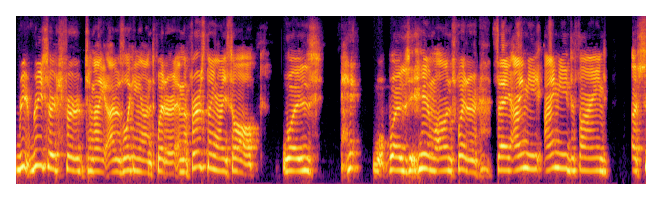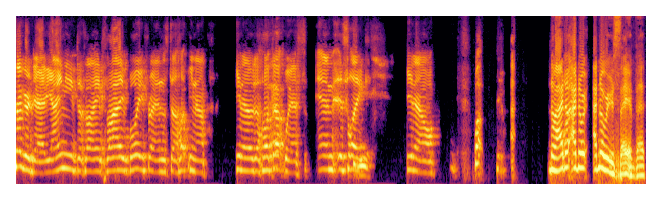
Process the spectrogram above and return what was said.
re- research for tonight, I was looking on Twitter, and the first thing I saw was hi- was him on Twitter saying, "I need I need to find a sugar daddy. I need to find five boyfriends to you know, you know, to hook up with." And it's like, you know, well No, I know, I know, I know what you're saying, man.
